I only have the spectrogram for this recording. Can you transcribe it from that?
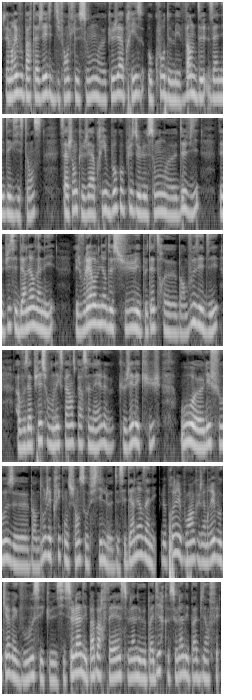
J'aimerais vous partager les différentes leçons euh, que j'ai apprises au cours de mes 22 années d'existence, sachant que j'ai appris beaucoup plus de leçons euh, de vie depuis ces dernières années, mais je voulais revenir dessus et peut-être euh, ben, vous aider à vous appuyer sur mon expérience personnelle que j'ai vécue ou les choses ben, dont j'ai pris conscience au fil de ces dernières années. Le premier point que j'aimerais évoquer avec vous, c'est que si cela n'est pas parfait, cela ne veut pas dire que cela n'est pas bien fait.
